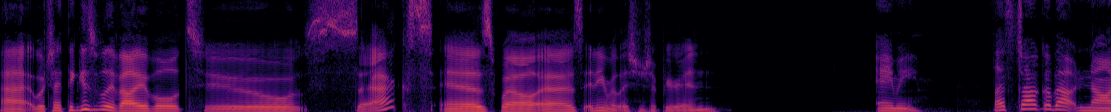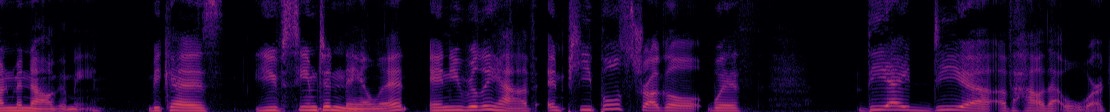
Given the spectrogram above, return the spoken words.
uh, which I think is really valuable to sex as well as any relationship you're in. Amy, Let's talk about non monogamy because you've seemed to nail it and you really have. And people struggle with the idea of how that will work.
